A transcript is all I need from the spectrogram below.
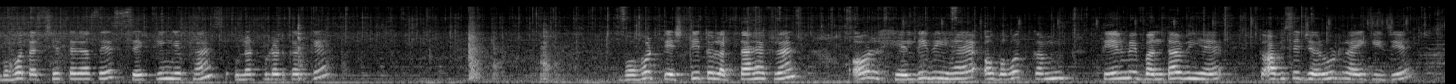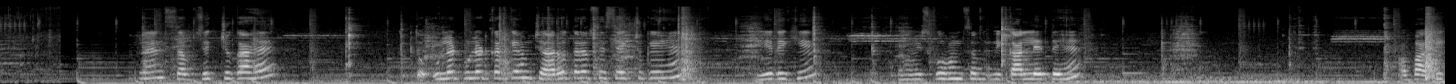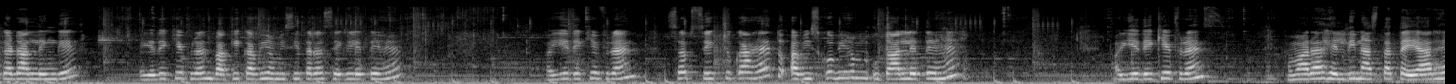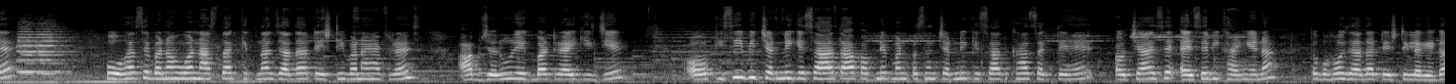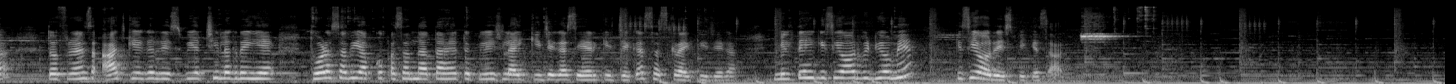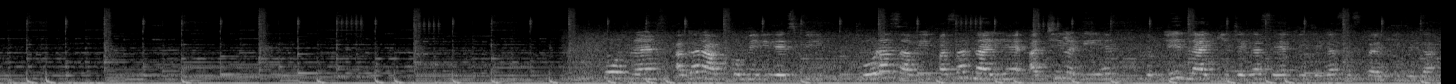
बहुत अच्छे तरह से सेकेंगे फ्रेंड्स उलट पुलट करके। बहुत टेस्टी तो लगता है फ्रेंड्स। और हेल्दी भी है और बहुत कम तेल में बनता भी है तो आप इसे ज़रूर ट्राई कीजिए। फ्रेंड्स, सब सीख चुका है तो उलट पुलट करके हम चारों तरफ़ से सेक चुके हैं। ये देखिए तो हम इसको हम सब निकाल लेते हैं। और बाकी का डाल लेंगे। ये देखिए फ्रेंड बाकी का भी हम इसी तरह सेक लेते हैं। और ये देखिए फ्रेंड सब सेक चुका है तो अब इसको भी हम उतार लेते हैं। और ये देखिए फ्रेंड्स, हमारा हेल्दी नाश्ता तैयार है। पोहा से बना हुआ नाश्ता कितना ज़्यादा टेस्टी बना है फ्रेंड्स। आप ज़रूर एक बार ट्राई कीजिए। और किसी भी चटनी के साथ, आप अपने मनपसंद चटनी के साथ खा सकते हैं। और चाय से ऐसे भी खाएँगे ना तो बहुत ज़्यादा टेस्टी लगेगा। तो फ्रेंड्स, आज की अगर रेसिपी अच्छी लग रही है, थोड़ा सा भी आपको पसंद आता है तो प्लीज़ लाइक कीजिएगा शेयर कीजिएगा सब्सक्राइब कीजिएगा। मिलते हैं किसी और वीडियो में, किसी और रेसिपी के साथ। तो फ्रेंड्स अगर आपको मेरी रेसिपी थोड़ा सा भी पसंद आई है, अच्छी लगी है तो प्लीज़ लाइक कीजिएगा शेयर कीजिएगा सब्सक्राइब कीजिएगा।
